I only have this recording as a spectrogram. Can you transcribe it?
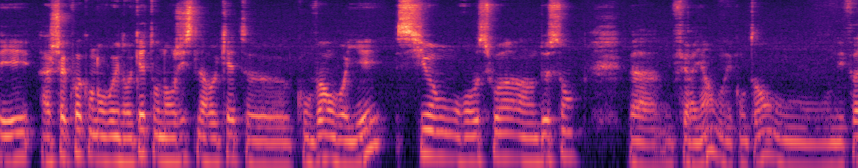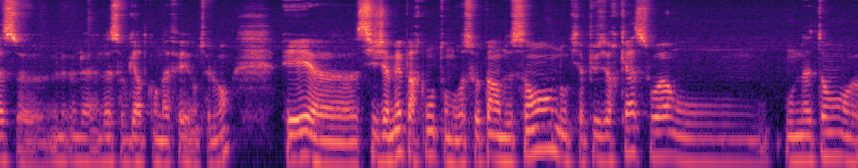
et à chaque fois qu'on envoie une requête, on enregistre la requête euh, qu'on va envoyer. Si on reçoit un 200 bah, on fait rien, on est content, on, efface euh, la, sauvegarde qu'on a fait éventuellement. Et euh, si jamais par contre on ne reçoit pas un 200, donc il y a plusieurs cas, soit on, on attend,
